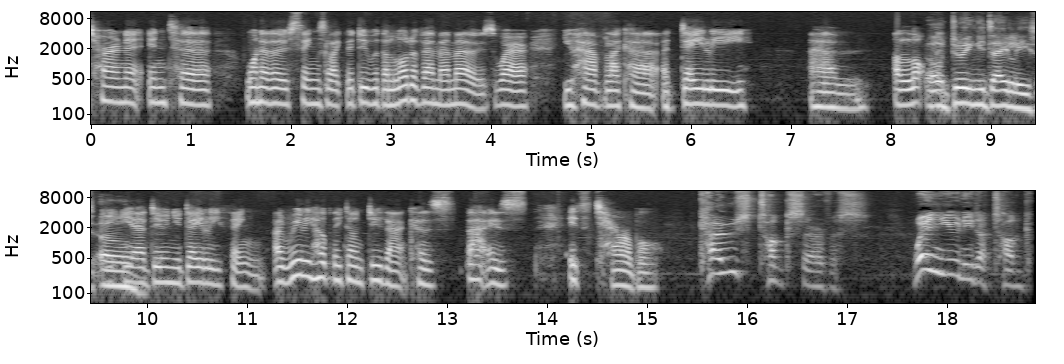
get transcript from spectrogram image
turn it into one of those things like they do with a lot of MMOs, where you have like a, a daily um, a lot. Oh, doing your dailies. Oh, Yeah, doing your daily thing. I really hope they don't do that because that is, it's terrible. Cow's Tug Service. When you need a tug,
